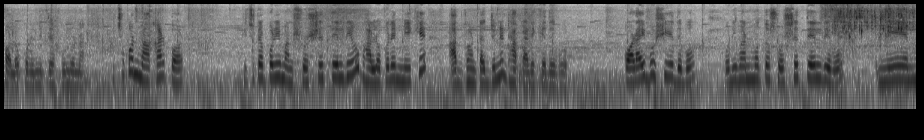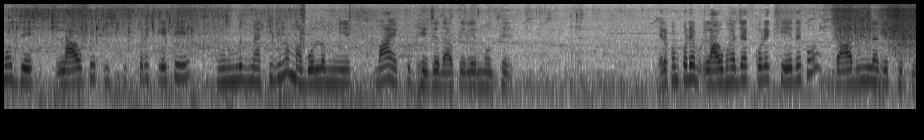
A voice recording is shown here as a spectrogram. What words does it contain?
ফলো করে নিতে ভুলো না। কিছুক্ষণ মাখার পর কিছুটা পরিমাণ সর্ষের তেল দিয়েও ভালো করে মেখে আধ ঘণ্টার জন্য ঢাকা রেখে দেব। কড়াই বসিয়ে দেব, পরিমাণ মতো সর্ষের তেল দেব। মেয়ে এর মধ্যে লাউকে পিস পিস করে কেটে নুন হলুদ মাখিয়ে দিল। মা বলল, মেয়ে, মা, একটু ভেজে দাও তেলের মধ্যে। এরকম করে লাউ ভাজা করে খেয়ে দেখো, দারুণ লাগে খেতে।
